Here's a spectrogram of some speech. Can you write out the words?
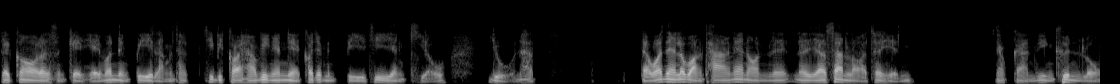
แล้วก็เราสังเกตเห็นว่าหนึ่งปีหลังที่บิตคอยฮาวิ่งนั้นเนี่ยก็จะเป็นปีที่ยังเขียวอยู่นะครับ แต่ว่าในระหว่างทางแน่นอนระยะสั้นเราอาจจะเห็นนะครับการวิ่งขึ้นลง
